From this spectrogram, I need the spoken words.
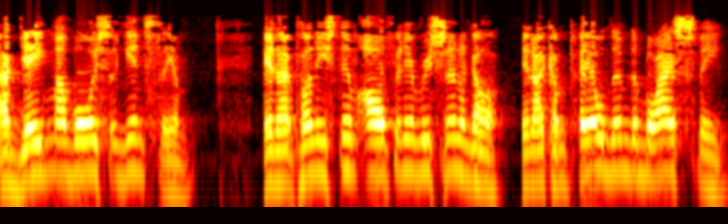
I gave my voice against them, and I punished them off in every synagogue, and I compelled them to blaspheme.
